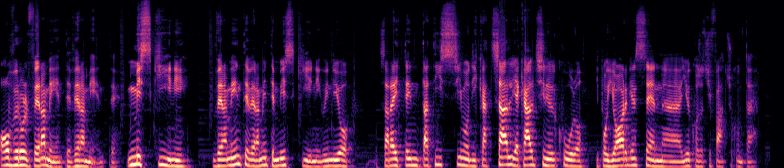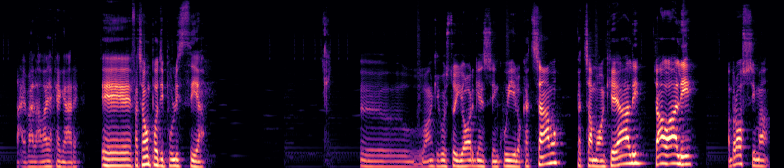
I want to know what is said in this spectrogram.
overall veramente, veramente meschini. Veramente, veramente meschini. Quindi io sarei tentatissimo di cacciarli a calci nel culo. Tipo Jorgensen, eh, io cosa ci faccio con te? Dai, vai là, vai a cagare. E facciamo un po' di pulizia. Uh, anche questo Jorgensen qui lo cacciamo. Cacciamo anche Ali. Ciao Ali! Prossima.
